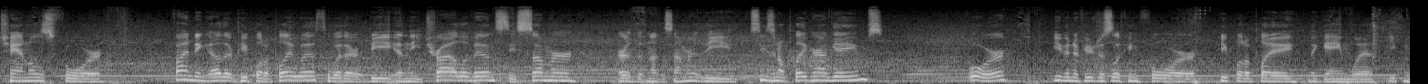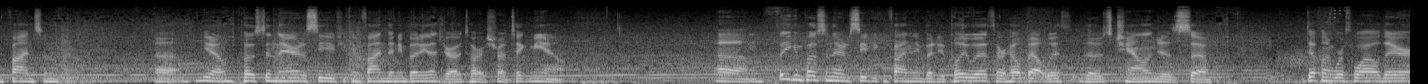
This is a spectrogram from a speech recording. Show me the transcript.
channels for finding other people to play with, whether it be in the trial events, the summer, or the, not the summer, the seasonal playground games, or even if you're just looking for people to play the game with, you can find some, uh, you know, post in there to see if you can find anybody. That Drivatar is trying to take me out. Um, but you can post in there to see if you can find anybody to play with or help out with those challenges. So definitely worthwhile there.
